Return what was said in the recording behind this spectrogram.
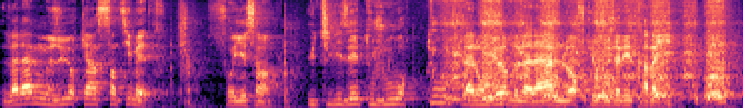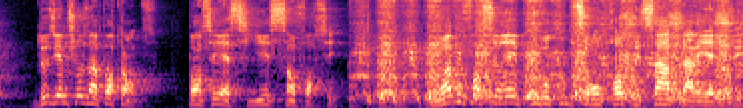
la lame mesure 15 cm. Soyez simple, utilisez toujours toute la longueur de la lame lorsque vous allez travailler. Deuxième chose importante, pensez à scier sans forcer. Moins vous forcerez, plus vos coupes seront propres et simples à réaliser.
